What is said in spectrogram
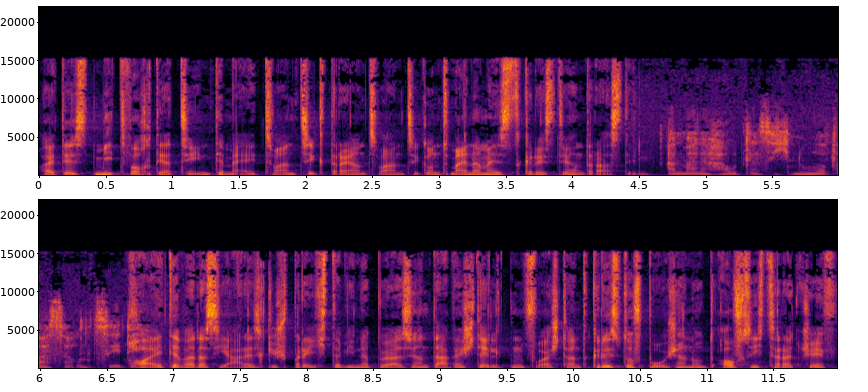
Heute ist Mittwoch, der 10. Mai 2023 und mein Name ist Christian Drastil. An meiner Haut lasse ich nur Wasser und CD. Heute war das Jahresgespräch der Wiener Börse und dabei stellten Vorstand Christoph Boschan und Aufsichtsratschef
